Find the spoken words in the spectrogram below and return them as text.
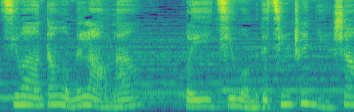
希望当我们老了。回忆起我们的青春年少，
